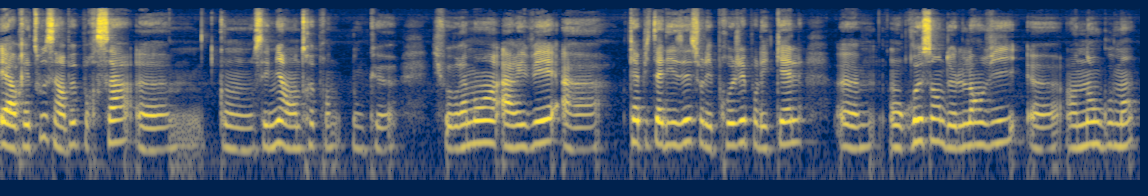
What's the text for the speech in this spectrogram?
Et après tout, c'est un peu pour ça euh, qu'on s'est mis à entreprendre. Donc il faut vraiment arriver à capitaliser sur les projets pour lesquels on ressent de l'envie, un engouement,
